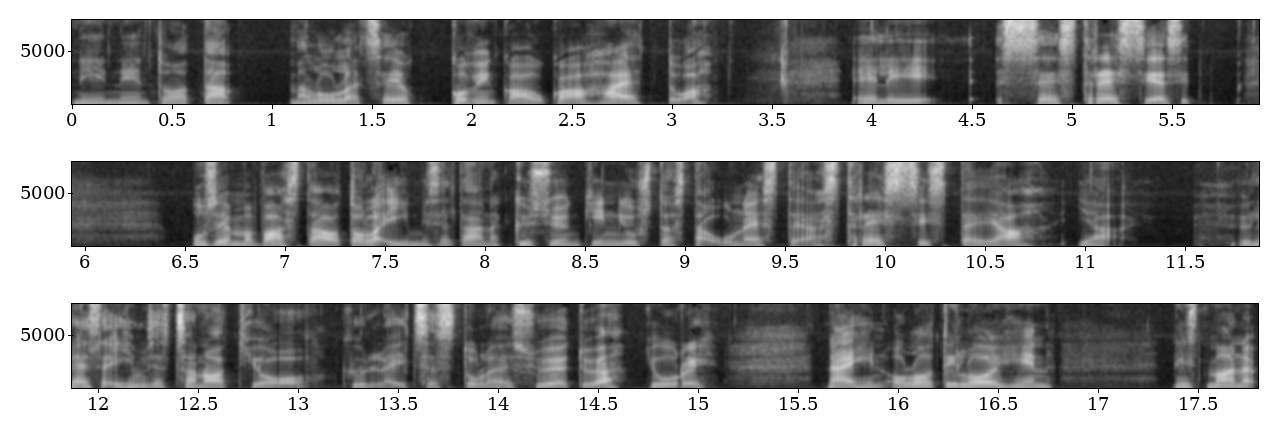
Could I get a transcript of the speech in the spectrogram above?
niin, niin tuota, mä luulen, että se ei ole kovin kaukaa haettua. Eli se stressi ja sitten useamman vastaanotolla ihmiseltä aina kysynkin just tästä unesta ja stressistä ja, ja yleensä ihmiset sanoo, että joo, kyllä itse asiassa tulee syötyä juuri näihin olotiloihin. Sitten mä aina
